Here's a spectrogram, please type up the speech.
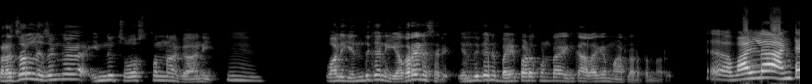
ప్రజలు నిజంగా ఇన్ని చూస్తున్నా గానీ. వాళ్ళు ఎందుకని ఎవరైనా సరే ఎందుకని భయపడకుండా ఇంకా అలాగే మాట్లాడుతున్నారు? వాళ్ళ అంటే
